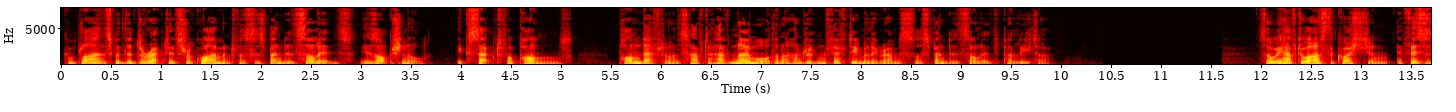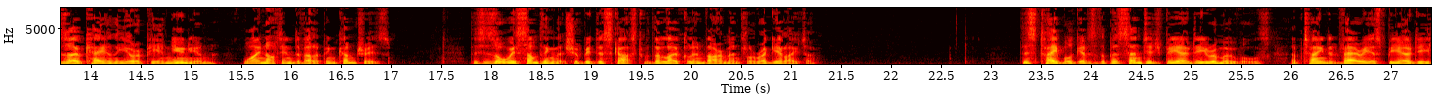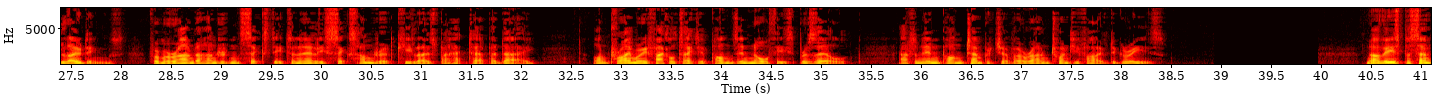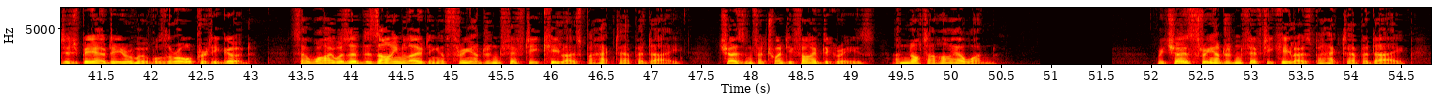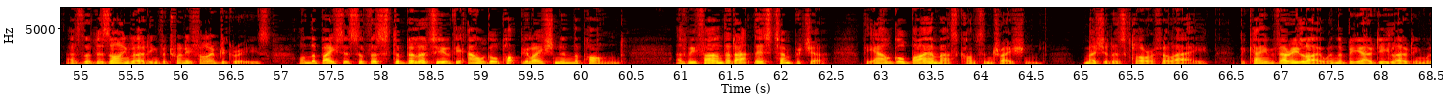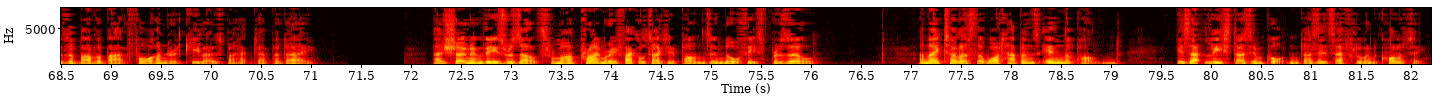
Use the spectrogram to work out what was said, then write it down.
Compliance with the directive's requirement for suspended solids is optional, except for ponds. Pond effluents have to have no more than 150 milligrams suspended solids per litre. So we have to ask the question, if this is okay in the European Union, why not in developing countries? This is always something that should be discussed with the local environmental regulator. This table gives the percentage BOD removals obtained at various BOD loadings from around 160 to nearly 600 kilos per hectare per day on primary facultative ponds in northeast Brazil at an in-pond temperature of around 25 degrees. Now these percentage BOD removals are all pretty good, so why was a design loading of 350 kilos per hectare per day chosen for 25 degrees and not a higher one? We chose 350 kilos per hectare per day as the design loading for 25 degrees on the basis of the stability of the algal population in the pond, as we found that at this temperature the algal biomass concentration, measured as chlorophyll A, became very low when the BOD loading was above about 400 kilos per hectare per day. As shown in these results from our primary facultative ponds in northeast Brazil. And they tell us that what happens in the pond is at least as important as its effluent quality.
